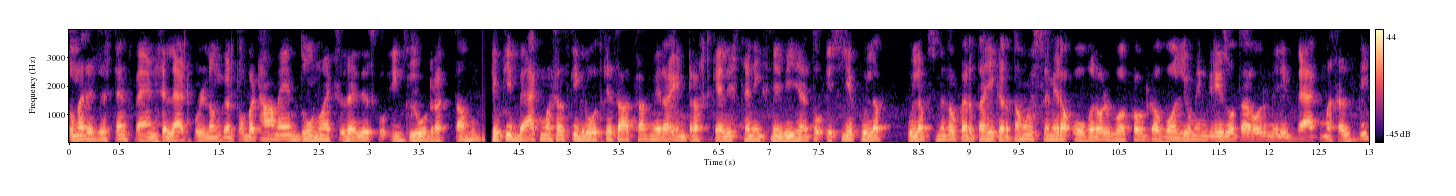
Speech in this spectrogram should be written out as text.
तो मैं रेजिस्टेंस बैंड से लैट पुल डाउन करता हूँ। बट हाँ मैं दोनों एक्सरसाइजेस को इंक्लूड रखता हूँ, क्योंकि बैक मसल्स की ग्रोथ के साथ साथ मेरा इंटरेस्ट कैलिस्थेनिक्स में भी है तो इसलिए पुलअप पुलअप्स में तो करता ही करता हूँ। इससे मेरा ओवरऑल वर्कआउट का वॉल्यूम इंक्रीज होता है और मेरी बैक मसल्स भी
